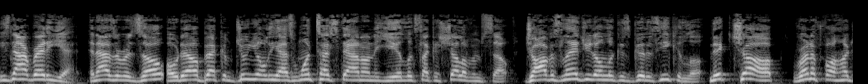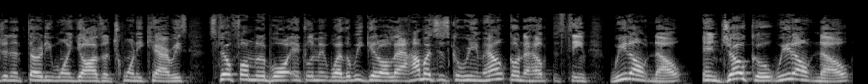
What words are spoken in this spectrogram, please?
He's not ready yet. And as a result, Odell Beckham Jr. only has one touchdown on the year, looks like a shell of himself. Jarvis Landry don't look as good as he can look. Nick Chubb running for 131 yards on 20 carries, still fumbling the ball, inclement weather. We get all that. How much is Kareem Hunt going to help this team? We don't know. Njoku, we don't know.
